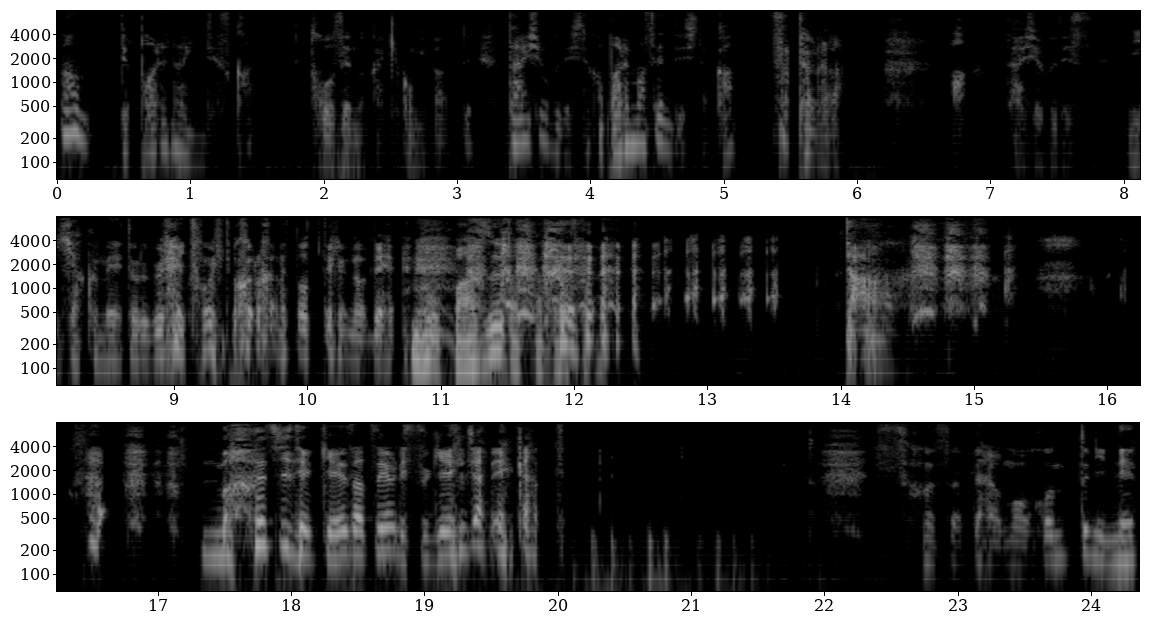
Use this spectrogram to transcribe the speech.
なんでバレないんですかって当然の書き込みがあって、大丈夫でしたか？バレませんでしたか？つったら、あ、大丈夫です。200メートルぐらい遠いところから撮ってるので、もうバズーカ使ってますから。ダマジで警察よりすげえんじゃねえかって。そうそう。だからもう本当にネッ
